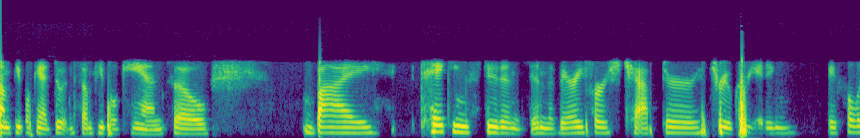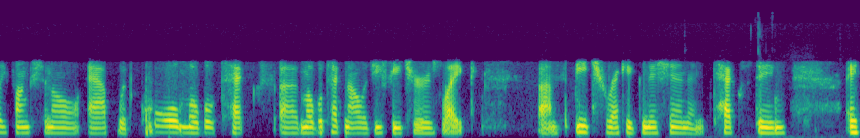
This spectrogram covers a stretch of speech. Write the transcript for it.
some people can't do it and some people can. So by taking students in the very first chapter through creating a fully functional app with cool mobile tech, uh, mobile technology features like um, speech recognition and texting. It,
